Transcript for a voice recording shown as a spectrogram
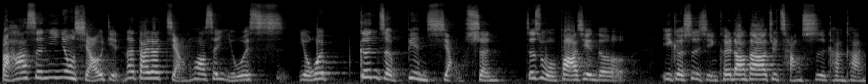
把他声音用小一点，那大家讲话声也会是也会跟着变小声，这是我发现的。一个事情可以让大家去尝试看看，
